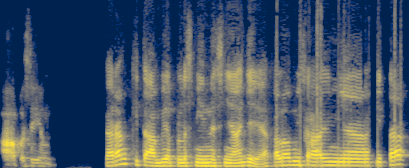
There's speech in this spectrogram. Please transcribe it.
apa sih yang sekarang kita ambil plus minusnya aja ya kalau misalnya kita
